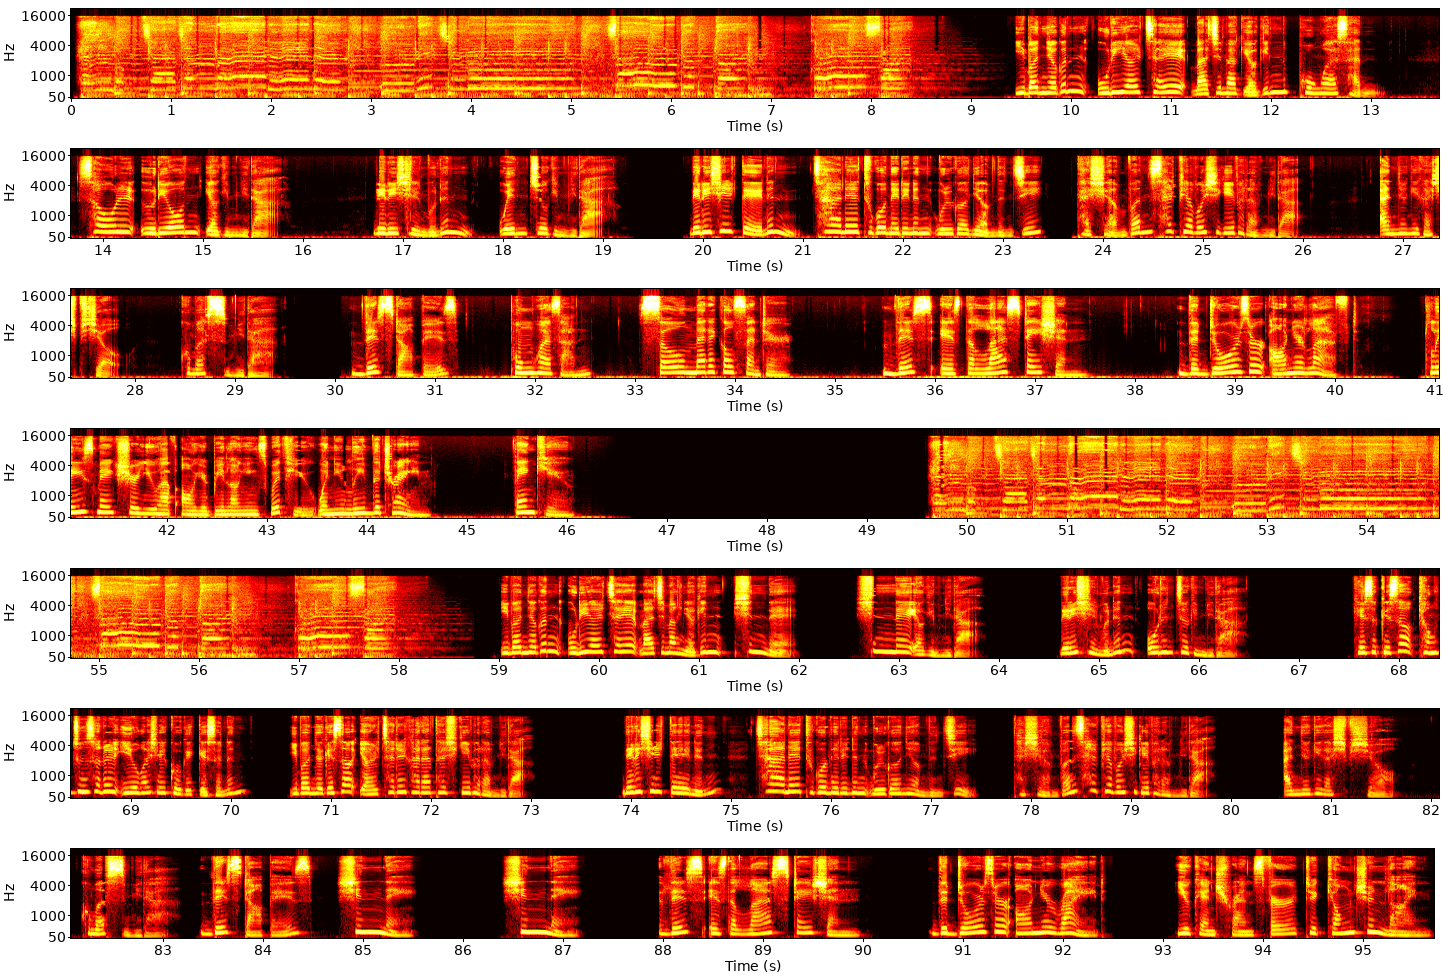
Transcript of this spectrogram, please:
행복 찾아 나르는 우리 친구 서울급별 고사 이번 역은 우리 열차의 마지막 역인 봉화산 서울의료원역입니다. 내리실 문은 왼쪽입니다. 내리실 때에는 차 안에 두고 내리는 물건이 없는지 다시 한번 살펴보시기 바랍니다. 안녕히 가십시오. 고맙습니다. This stop is Ponghwasan, Seoul Medical Center. This is the last station. The doors are on your left. Please make sure you have all your belongings with you when you leave the train. Thank you. 이번 역은 우리 열차의 마지막 역인 신내, 신내역입니다. 내리실 문은 오른쪽입니다. 계속해서 경춘선을 이용하실 고객께서는 이번 역에서 열차를 갈아타시기 바랍니다. 내리실 때에는 차 안에 두고 내리는 물건이 없는지 다시 한번 살펴보시기 바랍니다. 안녕히 가십시오. 고맙습니다. This stop is Shinne. Shinne. This is the last station. The doors are on your right. You can transfer to Gyeongchun Line.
